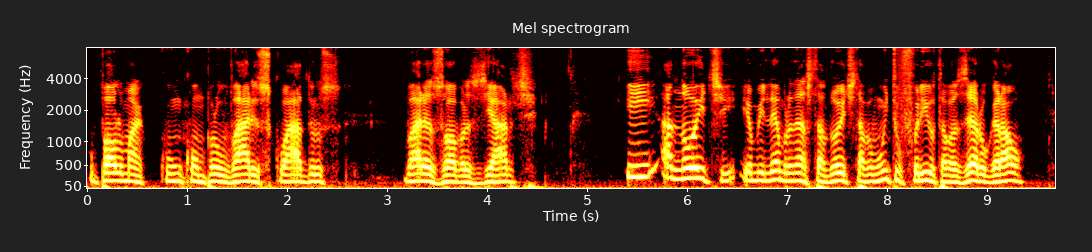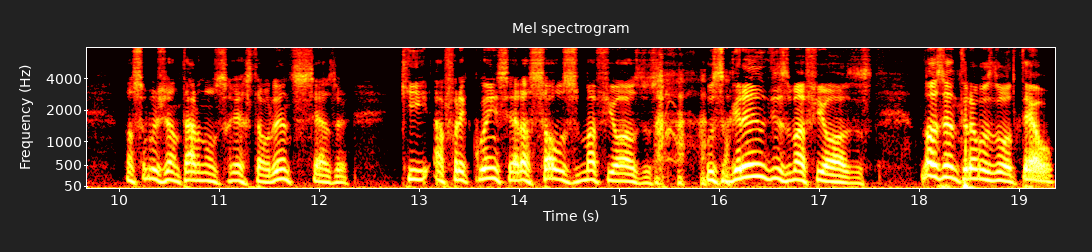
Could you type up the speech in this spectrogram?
o Paulo Marcum comprou vários quadros, várias obras de arte. E à noite, eu me lembro nesta noite, estava muito frio, estava zero grau. Nós fomos jantar nos restaurantes, César, que a frequência era só os mafiosos, os grandes mafiosos. Nós entramos no hotel,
